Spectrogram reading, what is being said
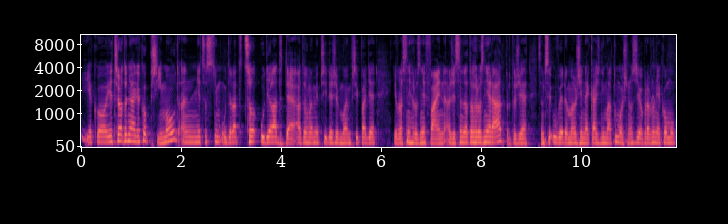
jako je třeba to nějak jako přijmout a něco s tím udělat, co udělat jde a tohle mi přijde, že v mém případě je vlastně hrozně fajn a že jsem za to hrozně rád, protože jsem si uvědomil, že ne každý má tu možnost, že opravdu někomu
